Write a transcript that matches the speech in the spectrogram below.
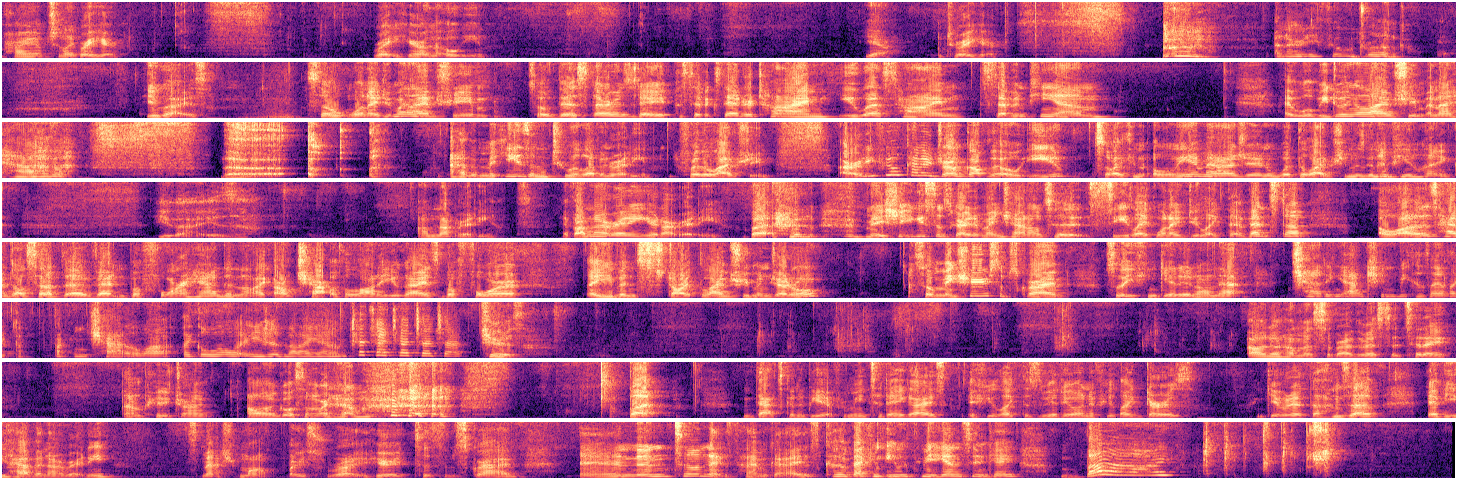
Probably up to like right here. Right here on the OE. Yeah, to right here. and I already feel drunk. You guys, so when I do my live stream, so this Thursday, Pacific Standard Time, US time, 7 p.m., I will be doing a live stream and I have I have a Mickey's and 211 ready for the live stream. I already feel kind of drunk off the OE, so I can only imagine what the live stream is going to be like. You guys, I'm not ready. If I'm not ready, you're not ready. But make sure you subscribe to my channel to see like when I do like the event stuff. A lot of the times I'll set up the event beforehand and like I'll chat with a lot of you guys before I even start the live stream in general. So make sure you're subscribed so that you can get in on that chatting action because I like to fucking chat a lot like a little Asian that I am. Chat, chat, chat, chat, chat. Cheers. I don't know how I'm to survive the rest of today. I'm pretty drunk. I want to go somewhere now. but that's to be it for me today, guys. If you like this video and if you like Durs, give it a thumbs up. If you haven't already, smash my face right here to subscribe. And until next time, guys, come back and eat with me again soon, okay? Bye!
